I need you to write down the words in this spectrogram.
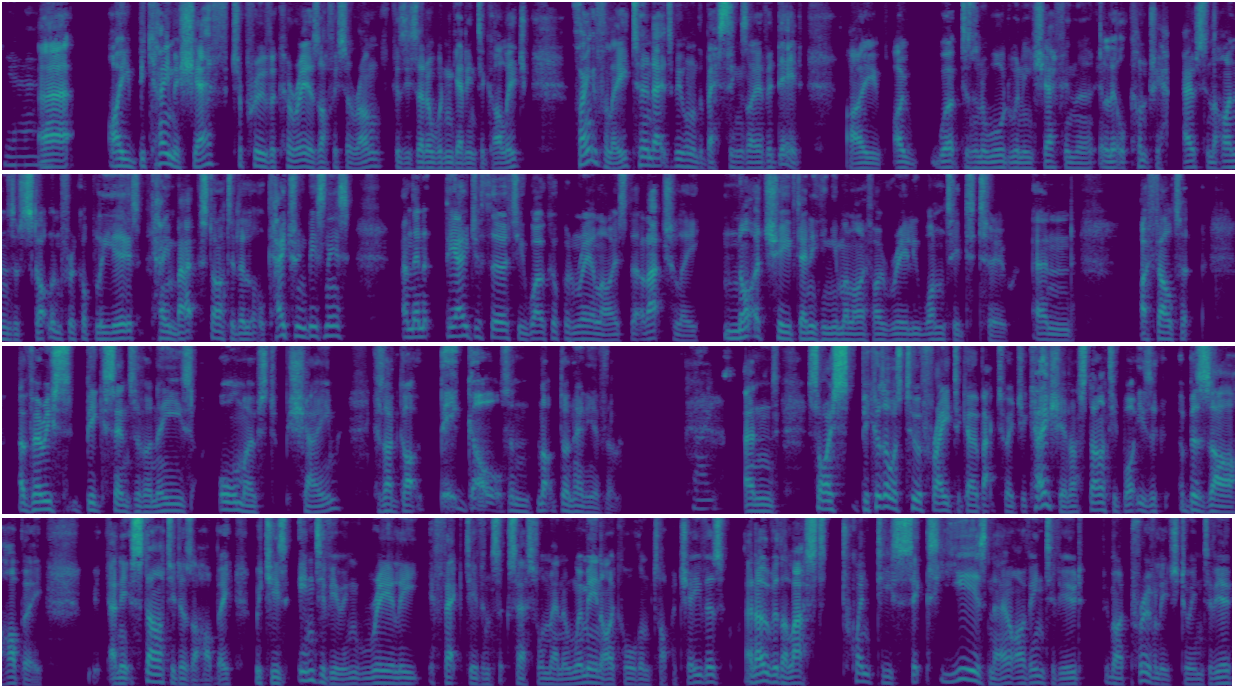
Yeah. Uh, I became a chef to prove a careers officer wrong because he said I wouldn't get into college. Thankfully, turned out to be one of the best things I ever did. I I worked as an award-winning chef in, the, in a little country house in the Highlands of Scotland for a couple of years. Came back, started a little catering business, and then at the age of thirty, woke up and realised that I'd actually not achieved anything in my life I really wanted to, and I felt a, very big sense of unease, almost shame, because I'd got big goals and not done any of them. Right. And so I, because I was too afraid to go back to education, I started what is a, a, bizarre hobby. And it started as a hobby, which is interviewing really effective and successful men and women. I call them top achievers. And over the last 26 years now, I've interviewed, been my privilege to interview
